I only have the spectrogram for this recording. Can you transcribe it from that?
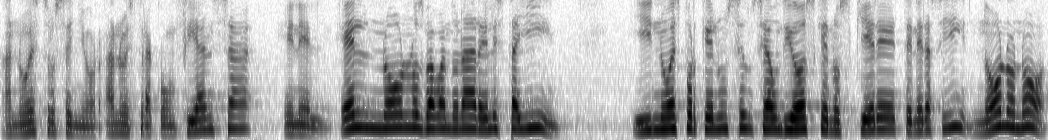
a nuestro Señor, a nuestra confianza en Él. Él no nos va a abandonar, Él está allí. Y no es porque Él sea un Dios que nos quiere tener así, no, no, no.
